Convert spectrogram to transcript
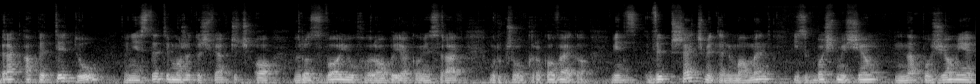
brak apetytu, to niestety może to świadczyć o rozwoju choroby, jaką jest rak gruczołu krokowego. Więc wyprzedźmy ten moment i zgłośmy się na poziomie,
